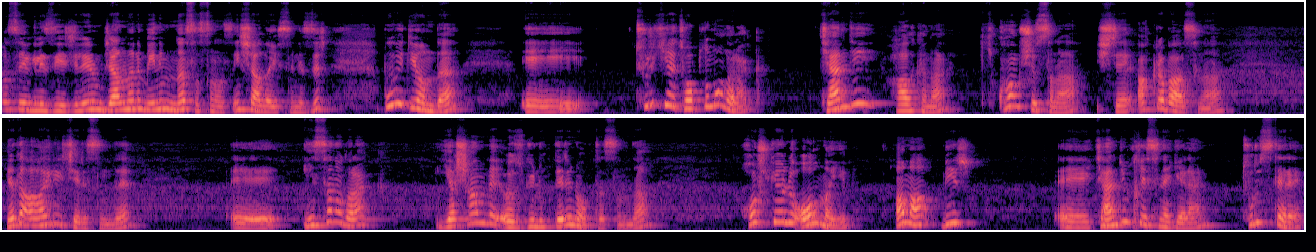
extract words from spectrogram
Merhaba sevgili izleyicilerim, canlarım benim nasılsınız? İnşallah iyisinizdir. Bu videomda eee, Türkiye toplumu olarak kendi halkına, komşusuna, işte akrabasına ya da aile içerisinde eee, insan olarak yaşam ve özgürlükleri noktasında hoşgörülü olmayıp ama bir eee, kendi ülkesine gelen turistlere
